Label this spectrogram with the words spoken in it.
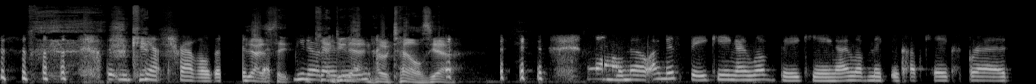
that you can't, travel. That's just Yeah, you know what can't do that in hotels. Yeah, No, oh, no, I miss baking. I love baking. I love making cupcakes, breads.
